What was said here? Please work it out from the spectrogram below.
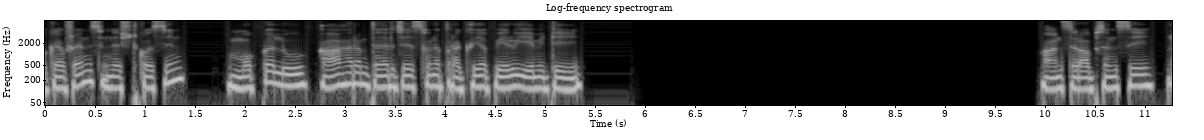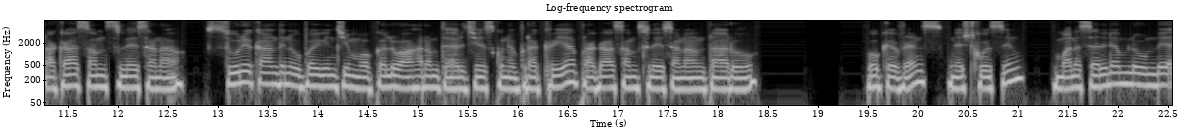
Okay friends next question. మొక్కలు ఆహారం తయారు చేసుకునే ప్రక్రియ పేరు ఏమిటి? ఆన్సర్ ఆప్షన్ సి ప్రకాశంశ్లేషణ సూర్యకాంతిని ఉపయోగించి మొక్కలు ఆహారం తయారు చేసుకునే ప్రక్రియ ప్రకాశంశ్లేషణ అంటారు. Okay friends next question. మన శరీరంలో ఉండే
